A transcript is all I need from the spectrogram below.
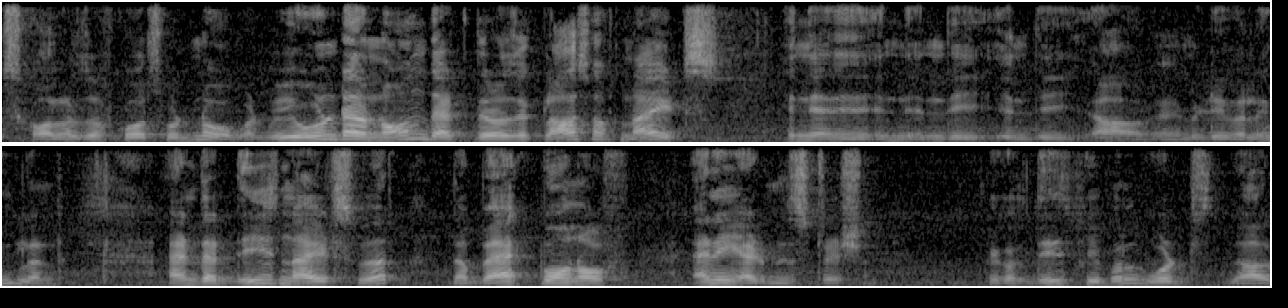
scholars of course would know, but we wouldn't have known that there was a class of knights in the, in, in the, in the uh, medieval England, and that these knights were the backbone of any administration, because these people would uh,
